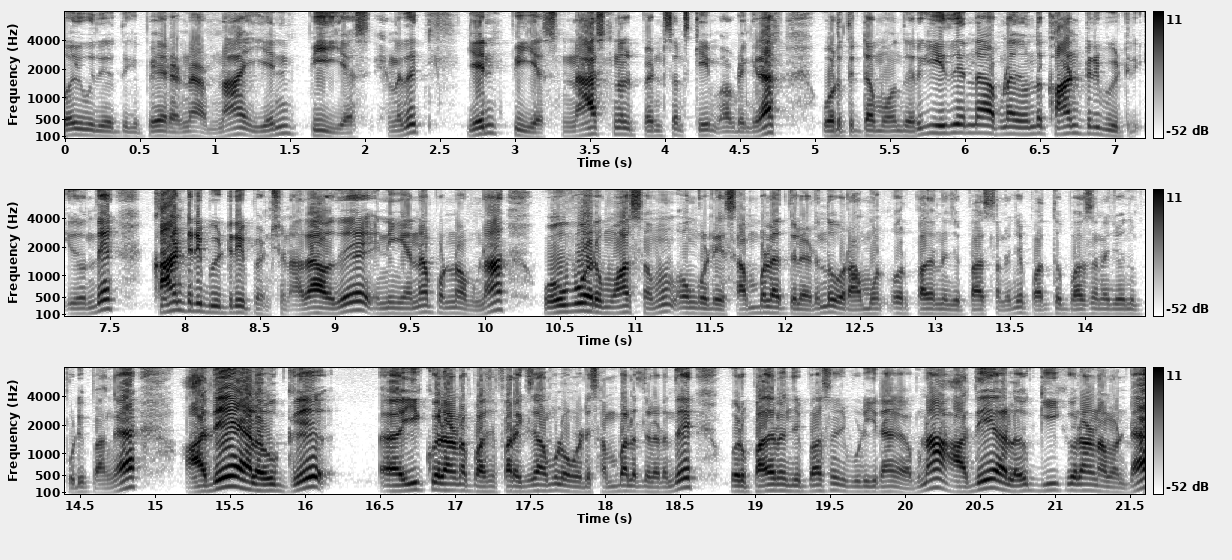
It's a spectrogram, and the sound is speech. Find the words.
ஓய்வூதியத்துக்கு பேர் என்ன அப்படின்னா என்பிஎஸ் எனது என்பிஎஸ் நேஷனல் பென்ஷன் ஸ்கீம் அப்படிங்கிற ஒரு திட்டம் வந்து இருக்குது இது என்ன அப்படின்னா இது வந்து கான்ட்ரிபியூட்டரி இது வந்து கான்ட்ரிபியூட்டரி பென்ஷன் அதாவது நீங்கள் என்ன பண்ணோம் அப்படின்னா ஒவ்வொரு மாதமும் உங்களுடைய சம்பளத்துலேருந்து ஒரு அமௌண்ட் ஒரு பதினஞ்சு பர்சன்டேஜ் பத்து பர்சன்டேஜ் வந்து பிடிப்பாங்க. அதே அளவுக்கு ஈக்குவலான பர்சன் ஃபார் எக்ஸாம்பிள் உங்களுடைய சம்பளத்துல இருந்து ஒரு பதினஞ்சு பர்சன்டேஜ் பிடிக்கிறாங்க அப்படின்னா அதே அளவுக்கு ஈக்குவலான அமௌண்ட்டை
